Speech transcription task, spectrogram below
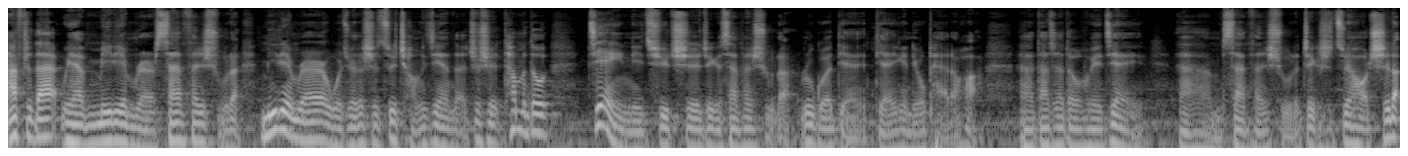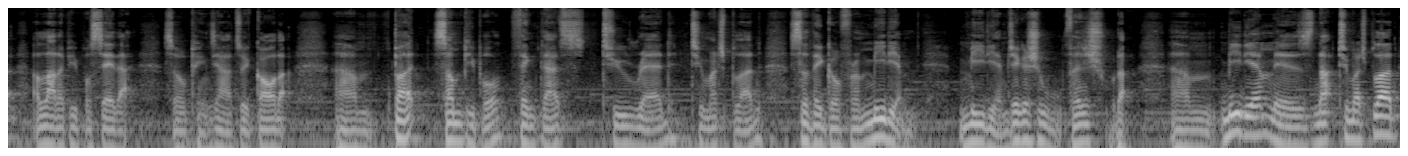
After that, we have medium rare 三分熟的 medium rare，我觉得是最常见的，就是他们都建议你去吃这个三分熟的。如果点点一个牛排的话，呃，大家都会建议，嗯，三分熟的这个是最好吃的。A lot of people say that, so 评价最高的。Um, but some people think that's too red, too much blood, so they go for a medium medium. 这个是五分熟的. Um, medium is not too much blood.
